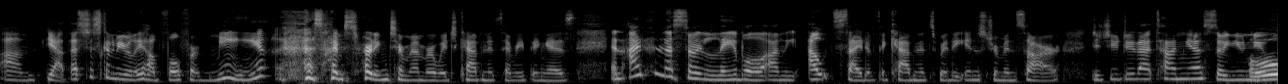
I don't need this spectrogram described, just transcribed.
um yeah that's just going to be really helpful for me as i'm starting to remember which cabinets everything is. And i didn't necessarily label on the outside of the cabinets where the instruments are. Did you do that tanya? So you knew Oh,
